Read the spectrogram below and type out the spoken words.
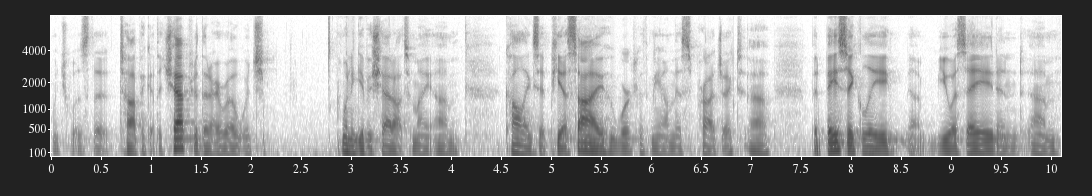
which was the topic of the chapter that I wrote, which I want to give a shout out to my um, colleagues at PSI who worked with me on this project. Uh, but basically, uh, USAID and um,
